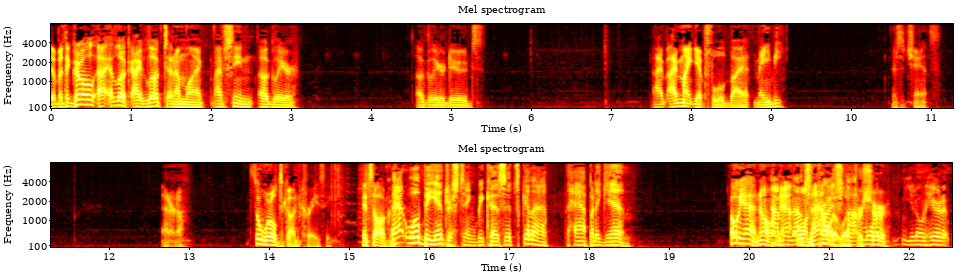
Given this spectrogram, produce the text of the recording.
But the girl, I, look, I looked and I'm like, I've seen uglier, uglier dudes. I, I might get fooled by it. Maybe. There's a chance. I don't know. The world's gone crazy. It's all gone. That will be interesting because it's going to happen again. oh yeah, no. I now, mean, I'm well, now surprised will not for more. sure. You don't hear it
